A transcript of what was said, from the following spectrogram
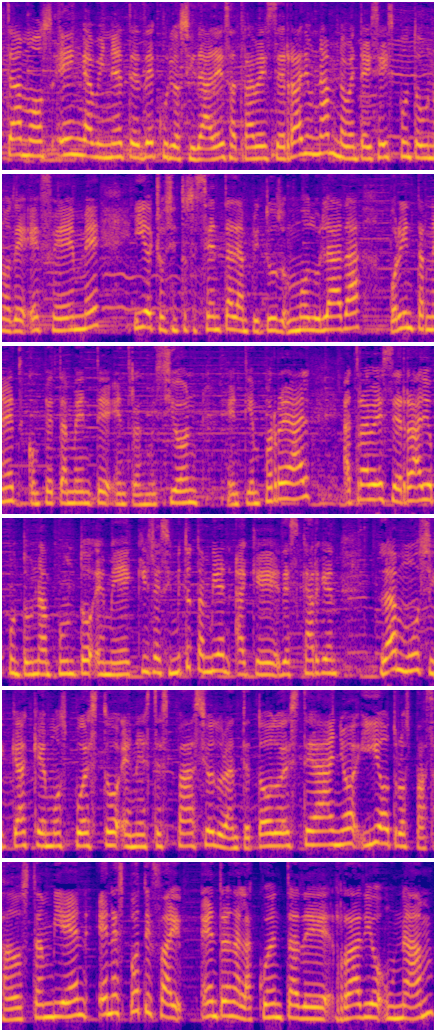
Estamos en Gabinete de Curiosidades a través de Radio UNAM 96.1 de FM y 860 de amplitud modulada por internet completamente en transmisión en tiempo real a través de radio.unam.mx. Les invito también a que descarguen la música que hemos puesto en este espacio durante todo este año y otros pasados también en Spotify. Entren a la cuenta de Radio UNAM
